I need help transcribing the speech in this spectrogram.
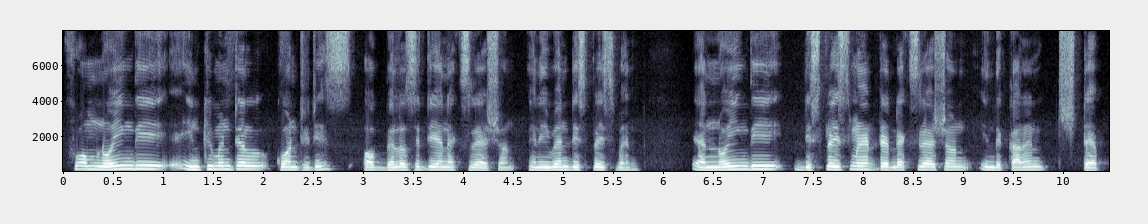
from knowing the incremental quantities of velocity and acceleration and even displacement and knowing the displacement and acceleration in the current step,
